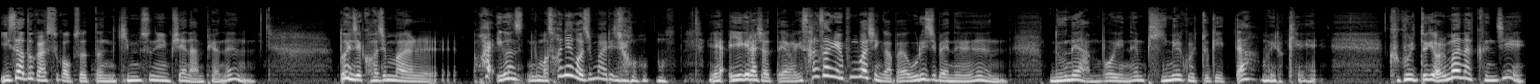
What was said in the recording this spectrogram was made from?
이사도 갈 수가 없었던 김수님 씨의 남편은 또 이제 거짓말 화 이건 뭐 선의 거짓말이죠. 얘기를 하셨대요. 상상력이 풍부하신가 봐요. 우리 집에는 눈에 안 보이는 비밀 굴뚝이 있다. 뭐 이렇게 그 굴뚝이 얼마나 큰지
